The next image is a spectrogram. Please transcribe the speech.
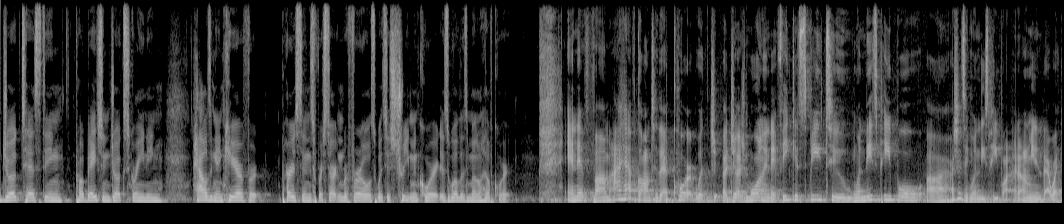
drug testing, probation, drug screening, housing and care for persons for certain referrals, which is treatment court as well as mental health court. And if, um, I have gone to that court with Ju- uh, Judge Moreland, if he could speak to when these people, uh, I shouldn't say when these people, I don't mean it that way,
